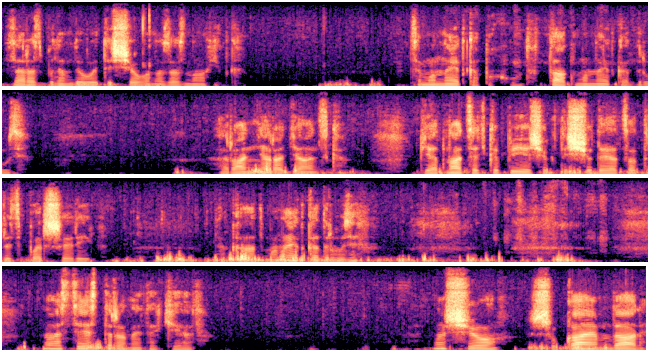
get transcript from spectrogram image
Зараз будемо дивитися, що воно за знахідка. Це монетка, походу. Так, монетка, друзі. Рання радянська. 15 копійочок 1931 рік. Така от монетка, друзі. Ну а з цієї сторони такі от. Ну що, шукаємо далі.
